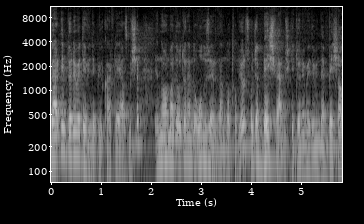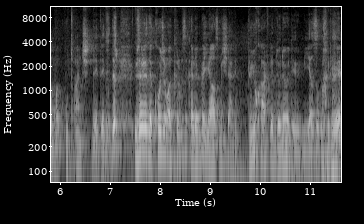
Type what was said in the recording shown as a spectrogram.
verdiğim dönem ödevinde büyük harfle yazmışım. E, normalde o dönemde 10 üzerinden not alıyoruz. Hoca 5 vermiş ki dönem ödevinden 5 almak utanç nedenidir. Üzerine de kocaman kırmızı kalemle yazmış yani. Büyük harfle dönem ödevi mi yazılır diye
